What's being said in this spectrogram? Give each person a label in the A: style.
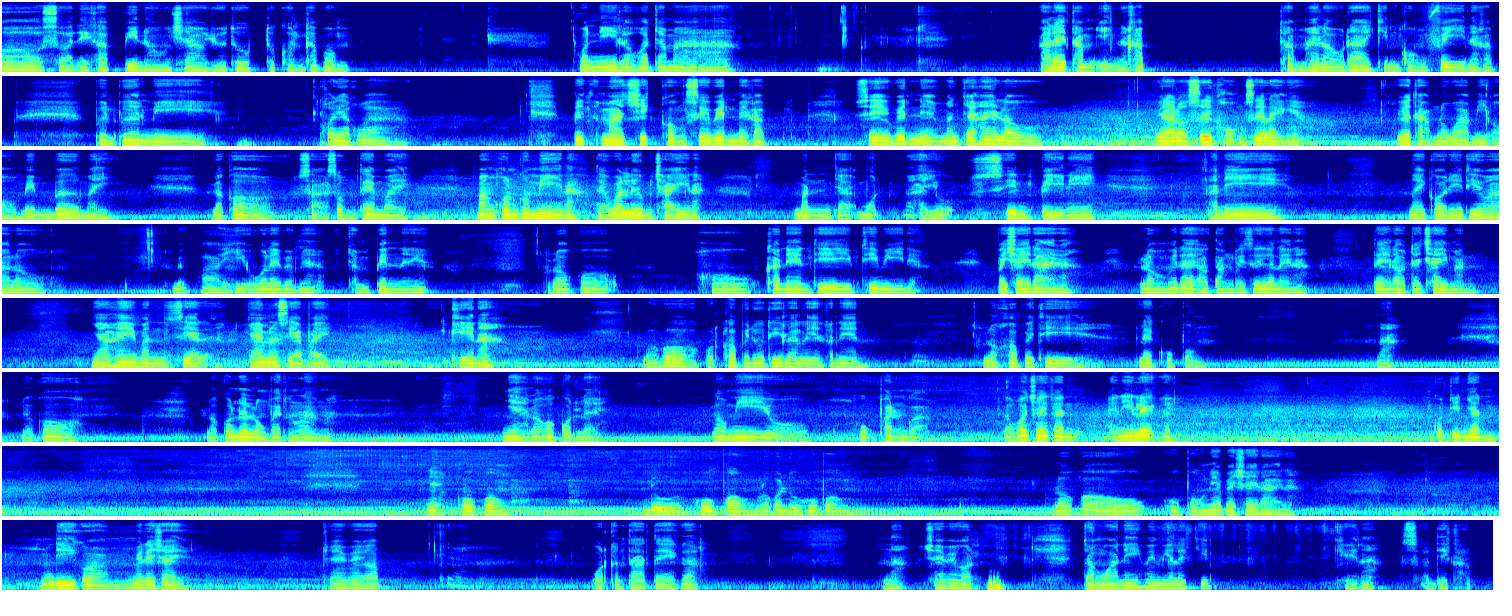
A: ก็สวัสดีครับพี่น้องชาว YouTube ทุกคนครับผม วันนี้เราก็จะมาหาอะไรทำอีกนะครับทำให้เราได้กินของฟรีนะครับ เพื่อนๆมีเขาเรียกว่า เป็นสมาชิกของเซเว่นไหมครับเซเว่นเนี่ยมันจะให้เราเวลาเราซื้อของซื้ออะไรเงี้ย เพื่อถามเราว่ามี all member ไหม แล้วก็สะสมแต้มไว้ บางคนก็มีนะ แต่ว่าลืมใช้นะ มันจะหมดอายุสิ้นปีนี้ อันนี้ในกรณีที่ว่าเราแบบว่าหิวอะไรแบบเนี้ยจำเป็นอะไรเนี้ยเราก็เอาคะแนนที่ที่มีเนี่ย ไปใช้ได้นะ เราไม่ได้เอาตังค์ไปซื้ออะไรนะ แต่เราจะใช้มัน อย่าให้มันเสีย อย่าให้มันเสียไป โอเคนะเราก็กดเข้าไปดูที่รายละเอียดคะแนน เราเข้าไปที่แลกคูปองนะ แล้วก็ เราก็เลื่อนลงไปข้างล่าง เนี่ยเราก็กดเลย เรามีอยู่หกพันกว่า เราก็ใช้คันอันนี้เลขเลย กดยืนยัน เนี่ยคูปอง ดูคูปองเราก็ดูคูปอง เราก็เอาคูปองเนี่ยไปใช้ได้นะ ดีกว่าไม่ได้ใช้ ใช้ไปครับอดกันตาแตกแล้วนะ ใช้ไปก่อน จังหวะนี้ไม่มีอะไรกิน โอเคนะ สวัสดีครับ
